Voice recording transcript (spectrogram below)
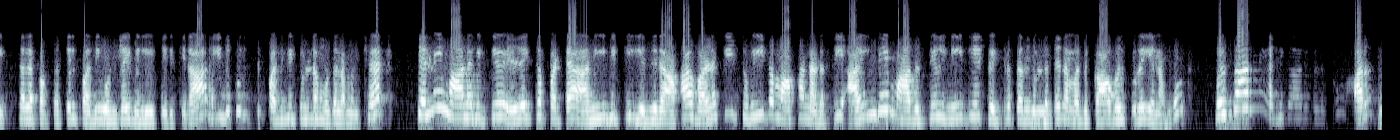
எக்ஸல பக்கத்தில் பதிவொன்றை வெளியிட்டிருக்கிறார். இது குறித்து பதிவிட்டுள்ள முதலமைச்சர் சென்னை மாணவிக்கு இழைக்கப்பட்ட அநீதிக்கு எதிராக வழக்கை துரிதமாக நடத்தி ஐந்தே மாதத்தில் நீதியை பெற்று தந்துள்ளது நமது காவல்துறை எனவும் விசாரணை அதிகாரிகளுக்கும் அரசு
